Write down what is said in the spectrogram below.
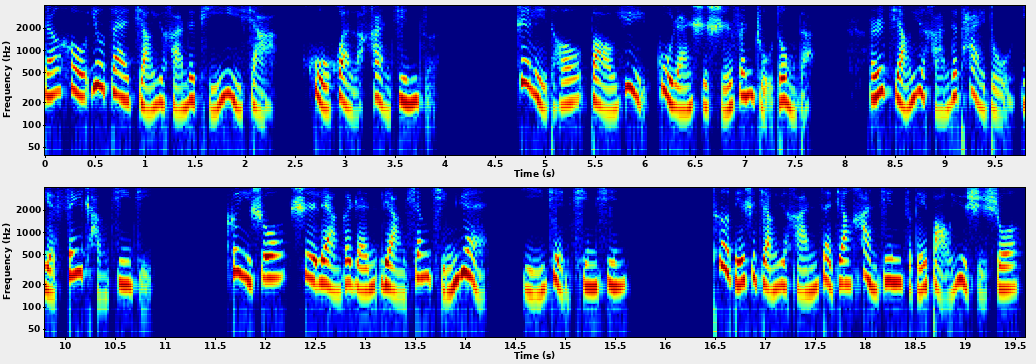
然后又在蒋玉菡的提议下互换了汗巾子。这里头，宝玉固然是十分主动的，而蒋玉菡的态度也非常积极，可以说是两个人两厢情愿，一见倾心。特别是蒋玉菡在将汗巾子给宝玉时说：“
